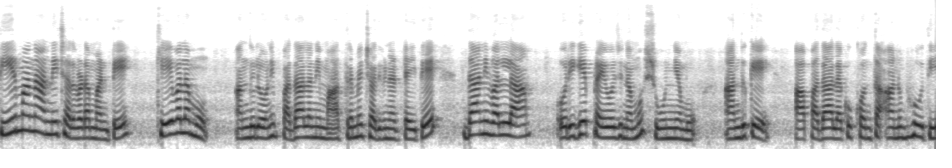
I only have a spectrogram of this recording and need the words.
తీర్మానాన్ని చదవడం అంటే కేవలము అందులోని పదాలని మాత్రమే చదివినట్టయితే దానివల్ల ఒరిగే ప్రయోజనము శూన్యము. అందుకే ఆ పదాలకు కొంత అనుభూతి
